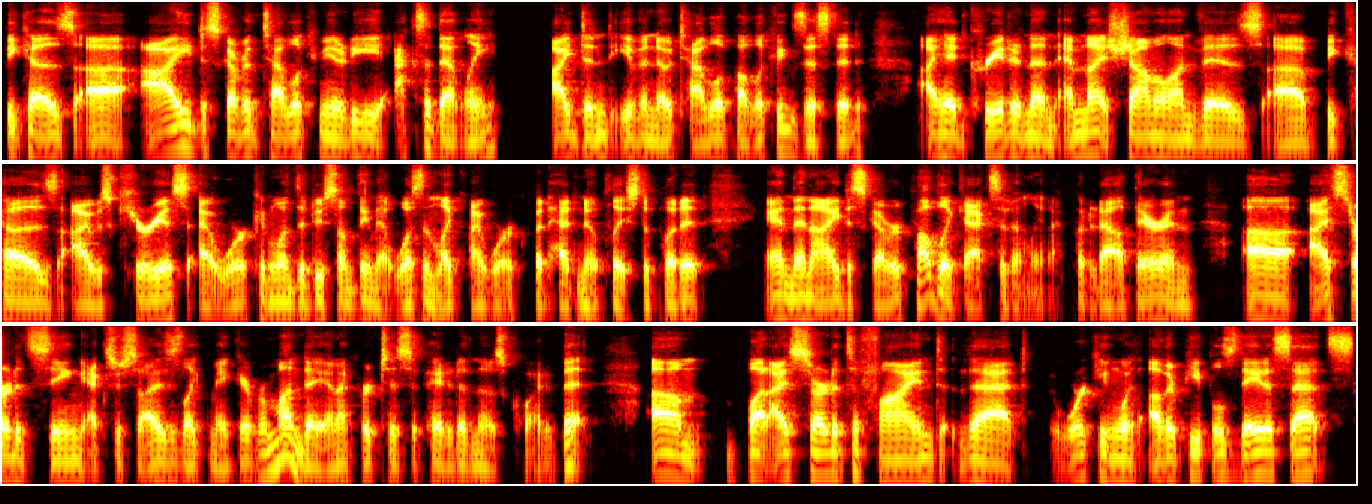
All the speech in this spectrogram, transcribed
Because uh, I discovered the Tableau community accidentally. I didn't even know Tableau Public existed. I had created an M Night Shyamalan viz uh, because I was curious at work and wanted to do something that wasn't like my work, but had no place to put it. And then I discovered Public accidentally, and I put it out there, and uh, I started seeing exercises like Makeover Monday, and I participated in those quite a bit. Um, but I started to find that working with other people's data sets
